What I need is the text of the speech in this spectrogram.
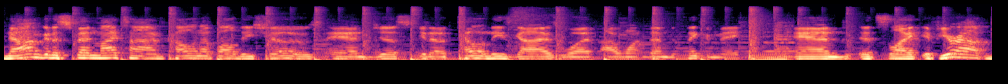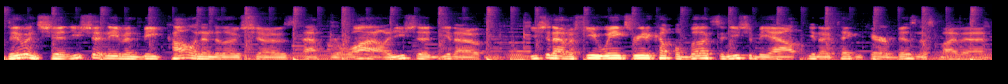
now I'm going to spend my time calling up all these shows and just, you know, telling these guys what I want them to think of me. And it's like, if you're out doing shit, you shouldn't even be calling into those shows after a while. You should, you know, you should have a few weeks, read a couple books, and you should be out, you know, taking care of business by then.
